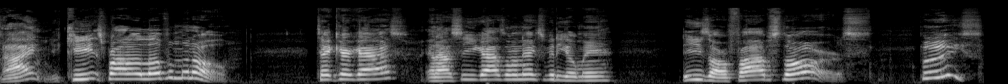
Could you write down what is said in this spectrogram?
Alright? Your kids probably love them and all. Take care, guys. And I'll see you guys on the next video, man. These are five stars. Peace.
